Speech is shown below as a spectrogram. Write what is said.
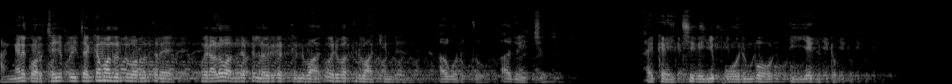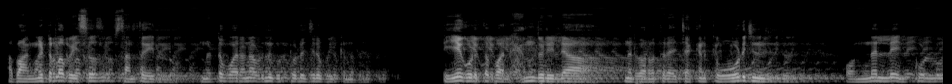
അങ്ങനെ കുറച്ച് കഴിഞ്ഞപ്പോൾ ഈ ചെക്കൻ വന്നിട്ട് പറഞ്ഞത്രേ ഒരാൾ വന്നിട്ടില്ല ഒരു കെട്ടിന്റെ ബാക്കി ഒരു പത്തിന് ബാക്കിയുണ്ട്. അത് കൊടുത്തു അത് കഴിച്ചു. അത് കഴിച്ച് കഴിഞ്ഞ് പോരുമ്പോൾ ടീയെ കിട്ടും. അപ്പൊ അങ്ങോട്ടുള്ള പൈസ സ്ഥലത്ത് കയ്യിലുള്ളൂ. അങ്ങോട്ട് പോരാൻ അവിടുന്ന് കിട്ടുമല്ലോ പോയിക്കുന്നത് ടീയെ കൊടുത്തപ്പോൾ അലഹമില്ല എന്നിട്ട് പറഞ്ഞത്ര ചക്കനത്തെ ഓടിച്ചു ഒന്നല്ലേ എനിക്കുള്ളൂ.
